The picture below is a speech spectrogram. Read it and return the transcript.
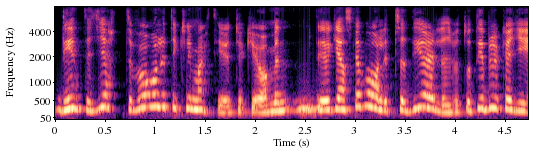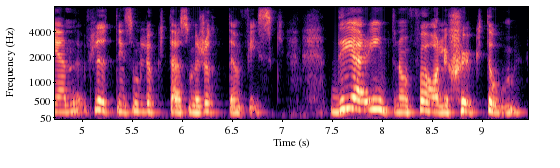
Det är inte jättevanligt i klimakteriet tycker jag men det är ganska vanligt tidigare i livet och det brukar ge en flytning som luktar som en rutten fisk. Det är inte någon farlig sjukdom.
